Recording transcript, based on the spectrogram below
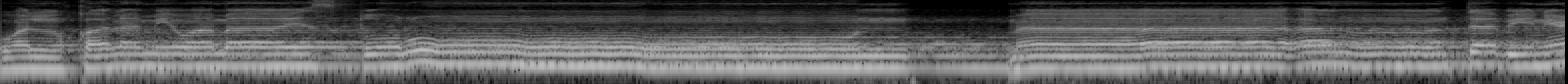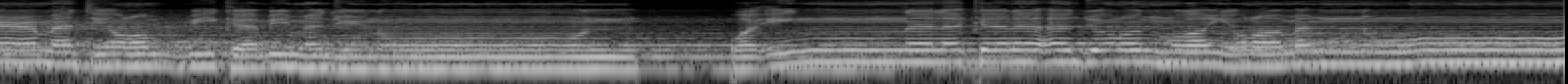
والقلم وما يسطرون. ما أنت بنعمة ربك بمجنون. وإن لك لأجرا غير ممنون.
